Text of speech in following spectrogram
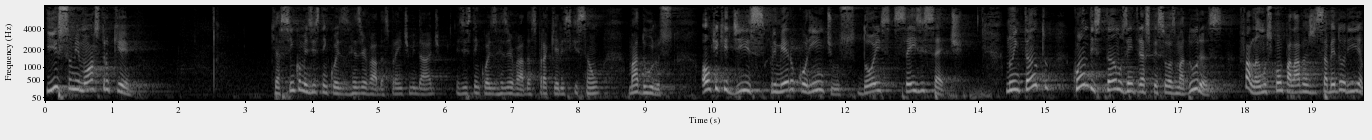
Isso me mostra o quê? Que assim como existem coisas reservadas para a intimidade, existem coisas reservadas para aqueles que são maduros. Olha o que, que diz 1 Coríntios 2, 6 e 7. No entanto, quando estamos entre as pessoas maduras, falamos com palavras de sabedoria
